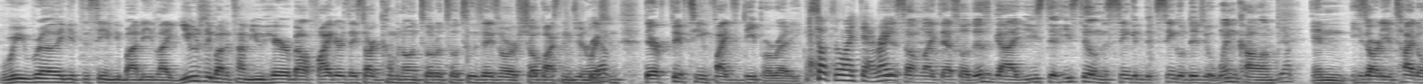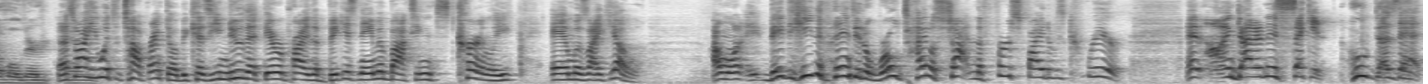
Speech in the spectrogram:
we rarely get to see anybody like usually by the time you hear about fighters, they start coming on Toe to Toe Tuesdays or ShoBox New Generation. They're 15 fights deep already. Something like that, right? Yeah, something like that. So this guy, you still he's still in the single single digit win column, Yep. and he's already a title holder. That's why he went to top rank though, because he knew that they were probably the biggest name in boxing currently, and was like, "Yo, I want." They he demanded a world title shot in the first fight of his career, and and got it in his second. Who does that?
